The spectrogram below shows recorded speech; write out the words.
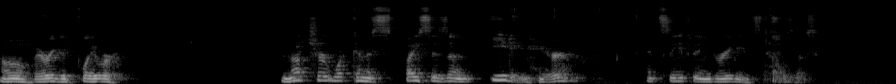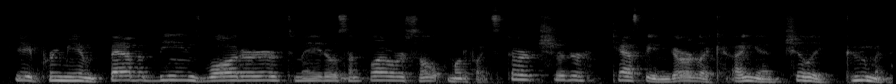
Oh, very good flavor. I'm not sure what kind of spices I'm eating here. Let's see if the ingredients tells us. Okay, premium fava beans, water, tomato, sunflower, salt, modified starch, sugar, Caspian garlic, onion, chili, cumin,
